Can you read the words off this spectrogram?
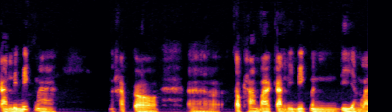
การลิมิกมานะครับ ก็สอบถามว่าการลิมิกมันดีอย่างไร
